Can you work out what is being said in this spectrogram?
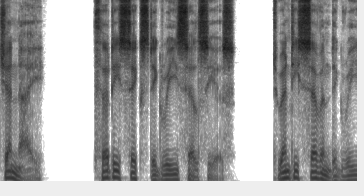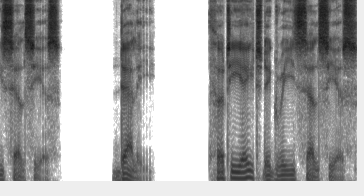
Chennai 36 degrees Celsius 27 degrees Celsius. Delhi 38 degrees Celsius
